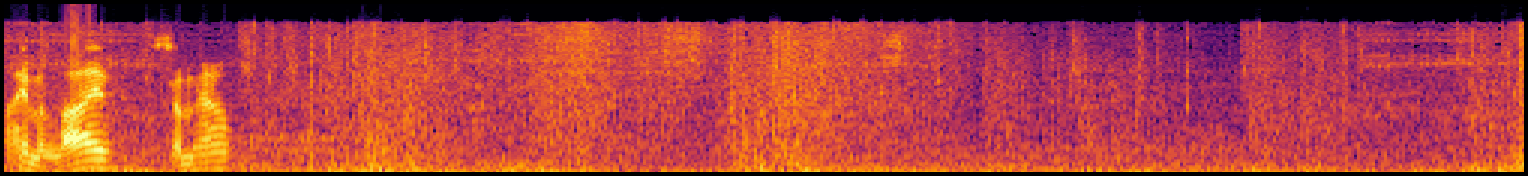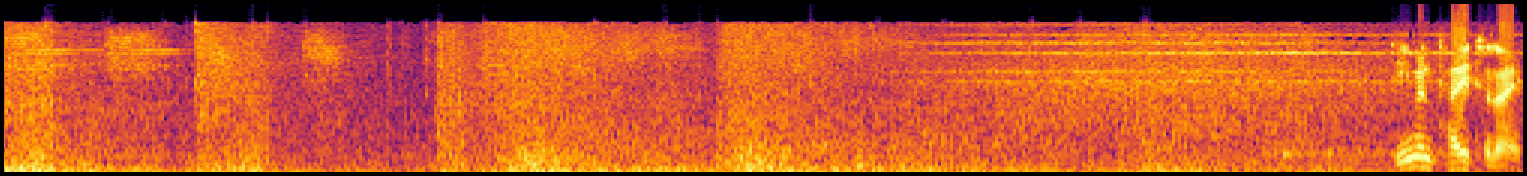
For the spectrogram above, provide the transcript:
I am alive, somehow. Demon Titanite.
